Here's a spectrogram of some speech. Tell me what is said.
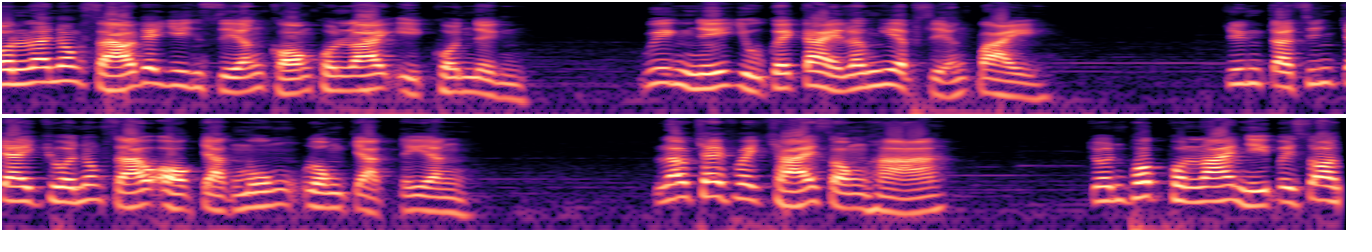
ตนและน้องสาวได้ยินเสียงของคนร้ายอีกคนหนึ่ง วิ่งหนีอยู่ใกล้ๆแล้วเงียบเสียงไป จึงตัดสินใจชวนน้องสาวออกจากมุ้งลงจากเตียง แล้วใช้ไฟฉายส่องหา จนพบคนร้ายหนีไปซ่อน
